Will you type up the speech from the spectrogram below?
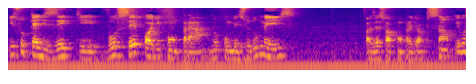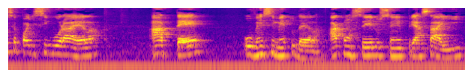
Isso quer dizer que você pode comprar no começo do mês, fazer sua compra de opção, e você pode segurar ela até o vencimento dela. Aconselho sempre a sair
